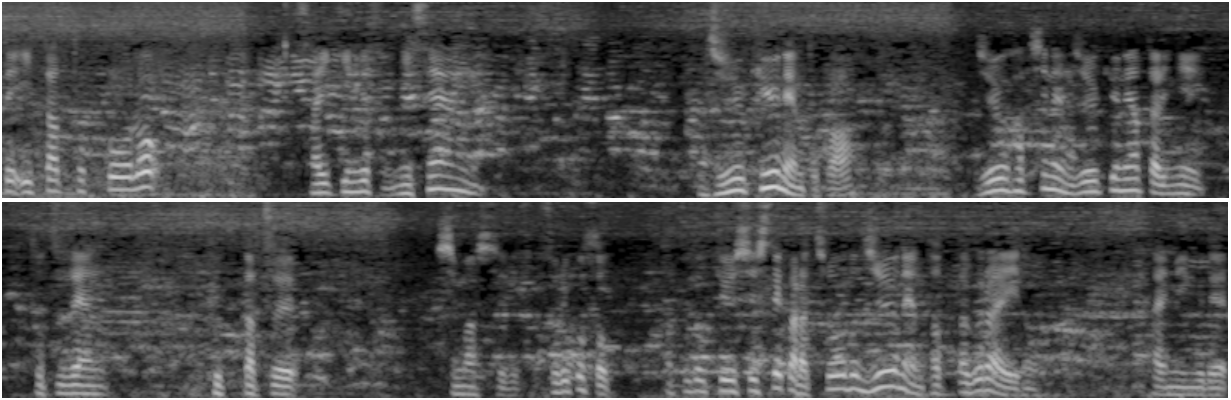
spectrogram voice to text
ていたところ、最近ですね、2019年とか ?18 年、19年あたりに突然復活しましてですね、それこそ活動休止してからちょうど10年経ったぐらいのタイミングで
